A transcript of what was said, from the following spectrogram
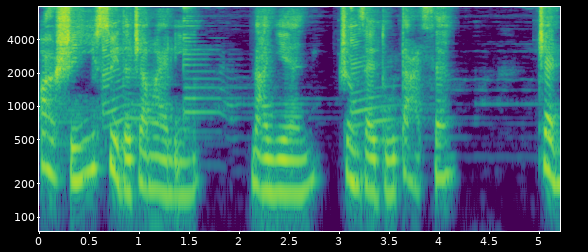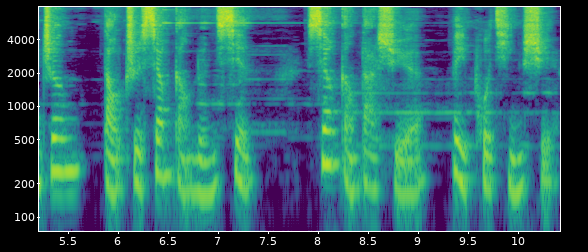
二十一岁的张爱玲那年正在读大三，战争导致香港沦陷，香港大学被迫停学。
